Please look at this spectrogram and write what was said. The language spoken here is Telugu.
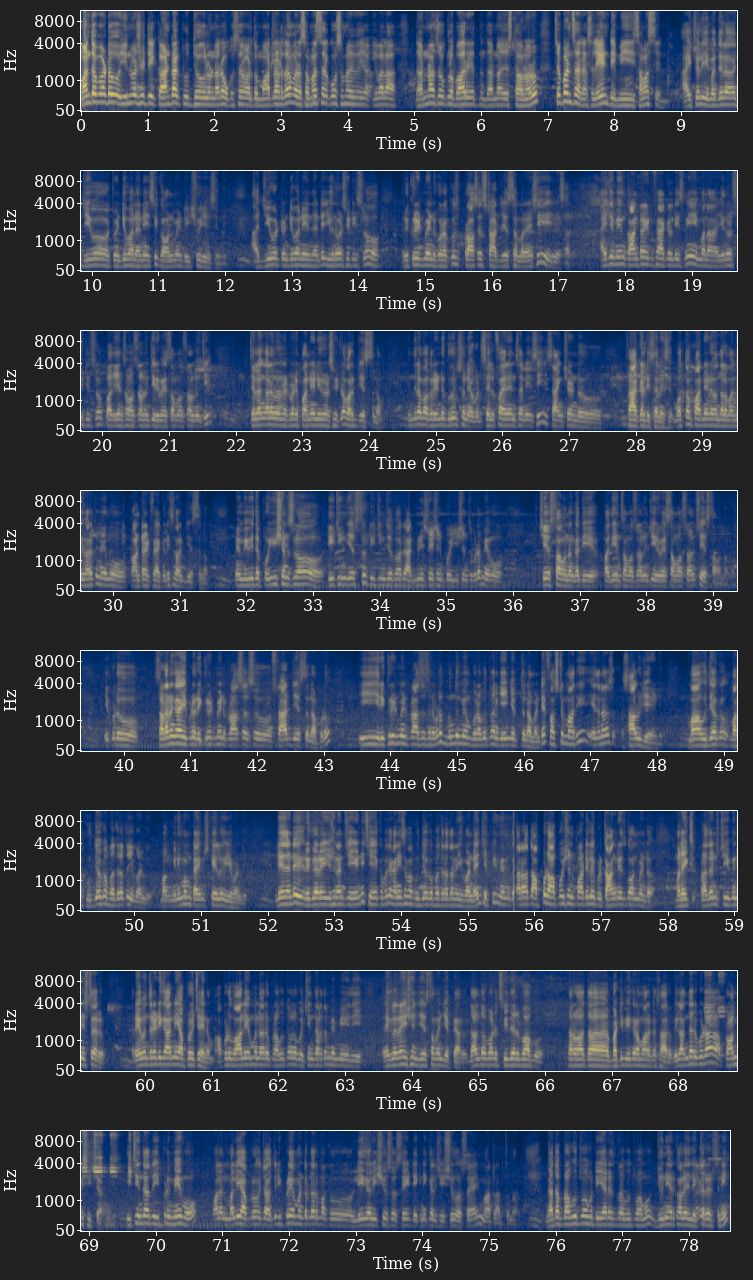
మనతో పాటు యూనివర్సిటీ కాంట్రాక్ట్ ఉద్యోగులు ఉన్నారు. ఒకసారి వారితో మాట్లాడదాం. వారి సమస్యల కోసమే ఇవాళ ధర్నా చౌక్లో భారీ ఎత్తున ధర్నా చేస్తా ఉన్నారు. చెప్పండి సార్ అసలు ఏంటి మీ సమస్య యాక్చువల్లీ ఈ మధ్యన జియో ట్వంటీ వన్ అనేసి గవర్నమెంట్ ఇష్యూ చేసింది. ఆ జియో ట్వంటీ వన్ ఏంటంటే యూనివర్సిటీస్లో రిక్రూట్మెంట్ కొరకు ప్రాసెస్ స్టార్ట్ చేస్తామనేసి చేశారు. అయితే మేము కాంట్రాక్ట్ ఫ్యాకల్టీస్ని మన యూనివర్సిటీస్లో పదిహేను సంవత్సరాల నుంచి ఇరవై సంవత్సరాల నుంచి తెలంగాణలో ఉన్నటువంటి పన్నెండు యూనివర్సిటీలో వర్క్ చేస్తున్నాం. ఇందులో మాకు రెండు గ్రూప్స్ ఉన్నాయి. ఒకటి సెల్ఫ్ ఫైనాన్స్ అనేసి శాంక్షన్డ్ ఫ్యాకల్టీస్ అనేసి. మొత్తం పన్నెండు వందల మంది వరకు మేము కాంట్రాక్ట్ ఫ్యాకల్టీస్ వర్క్ చేస్తున్నాం. మేము వివిధ పొజిషన్స్లో టీచింగ్ చేస్తూ టీచింగ్ పాటు అడ్మినిస్ట్రేషన్ పొజిషన్స్ కూడా మేము చేస్తూ ఉన్నాం. గది పదిహేను సంవత్సరాల నుంచి ఇరవై సంవత్సరాల నుంచి చేస్తూ ఉన్నాం. ఇప్పుడు సడన్గా ఇప్పుడు రిక్రూట్మెంట్ ప్రాసెస్ స్టార్ట్ చేస్తున్నప్పుడు ఈ రిక్రూట్మెంట్ ప్రాసెస్ ఉన్నప్పుడు ముందు మేము ప్రభుత్వానికి ఏం చెప్తున్నామంటే ఫస్ట్ మాది ఏదైనా సాల్వ్ చేయండి. మా ఉద్యోగ మాకు ఉద్యోగ భద్రత ఇవ్వండి. మాకు మినిమం టైం స్కేల్ ఇవ్వండి. లేదంటే రెగ్యులరైజేషన్ అని చేయండి చేయకపోతే కనీసం మాకు ఉద్యోగ భద్రతను ఇవ్వండి అని చెప్పి మేము తర్వాత అప్పుడు ఆపోజిషన్ పార్టీలో ఇప్పుడు కాంగ్రెస్ గవర్నమెంట్ మన ex present chief minister Revanth Reddy గారిని అప్రోచ్ అయినాం. అప్పుడు వాళ్ళు ఏమన్నారు ప్రభుత్వంలోకి వచ్చిన తర్వాత మేము ఇది రెగ్యులరైజేషన్ చేస్తామని చెప్పారు. దాంతోపాటు శ్రీధర్ బాబు తర్వాత బట్టి విక్రమార్క సార్ వీళ్ళందరూ కూడా ప్రామిస్ ఇచ్చారు. ఇచ్చిన తర్వాత ఇప్పుడు మేము వాళ్ళని మళ్ళీ అప్రోచ్ అవుతుంది ఇప్పుడు ఏమంటున్నారు మాకు లీగల్ ఇష్యూస్ వస్తాయి టెక్నికల్ ఇష్యూస్ వస్తాయని మాట్లాడుతున్నారు. గత ప్రభుత్వం టీఆర్ఎస్ ప్రభుత్వము జూనియర్ కాలేజ్ లెక్చరర్స్ని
